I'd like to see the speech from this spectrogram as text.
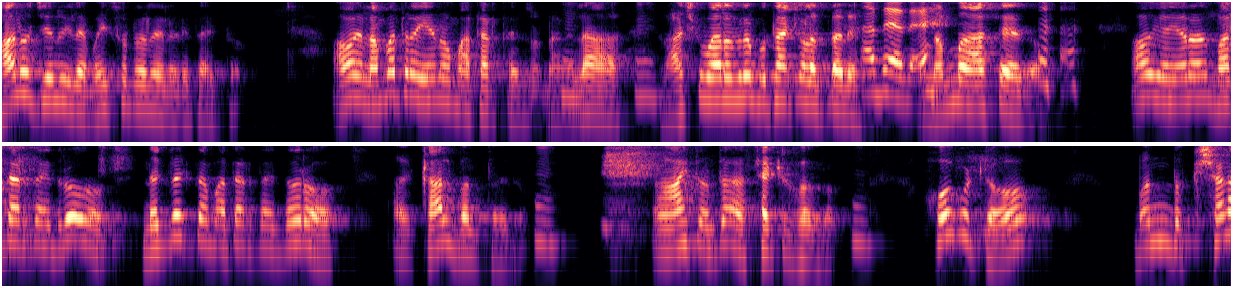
ಹಾಲು ಜೇನು ಇಲ್ಲೇ ಮೈಸೂರಿನಲ್ಲೇ ನಡೀತಾ ಇತ್ತು. ಅವಾಗ ನಮ್ಮ ಹತ್ರ ಏನೋ ಮಾತಾಡ್ತಾ ಇದ್ರು. ನಾವೆಲ್ಲ. ರಾಜ್ಕುಮಾರ್ ಅಂದ್ರೆ ಮುತ್ತಾಕೊಳ್ಳುತ್ತಾನೆ ನಮ್ಮ ಆಸೆ ಅದು. ಅವಾಗ ಯಾರೋ ಮಾತಾಡ್ತಾ ಇದ್ರು ನಗ್ನಗ್ತಾ ಮಾತಾಡ್ತಾ ಇದ್ದವರು ಕಾಲ್ ಬಂತು ಇದು. ಆಯ್ತು ಅಂತ ಸೆಟ್ಗೆ ಹೋದ್ರು. ಹೋಗ್ಬಿಟ್ಟು ಒಂದು ಕ್ಷಣ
